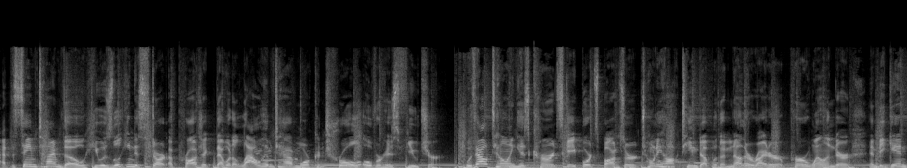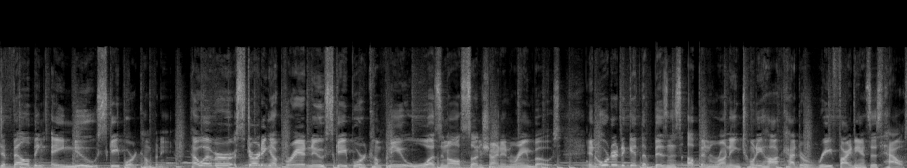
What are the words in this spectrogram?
At the same time though, he was looking to start a project that would allow him to have more control over his future. Without telling his current skateboard sponsor, Tony Hawk teamed up with another writer, Per Welinder, and began developing a new skateboard company. However, starting a brand new skateboard company wasn't all sunshine and rainbows. In order to get the business up and running, Tony Hawk had to refinance his house,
